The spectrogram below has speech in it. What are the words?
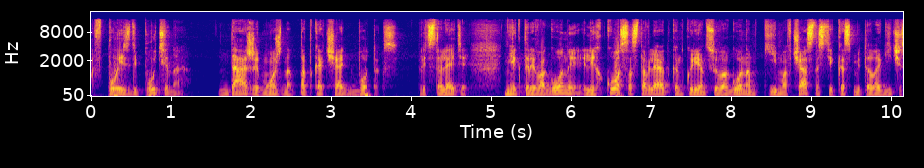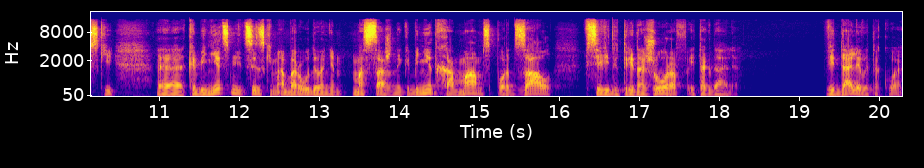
в поезде Путина даже можно подкачать ботокс. Представляете? Некоторые вагоны легко составляют конкуренцию вагонам Кима, в частности, косметологический э, кабинет с медицинским оборудованием, массажный кабинет, хамам, спортзал, все виды тренажеров и так далее. Видали вы такое?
